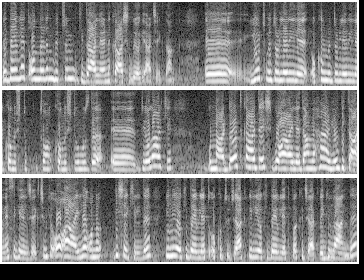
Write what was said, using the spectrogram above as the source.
Ve devlet onların bütün giderlerini karşılıyor gerçekten. Ee, yurt müdürleriyle, okul müdürleriyle konuştuk, to- konuştuğumuzda e, diyorlar ki bunlar dört kardeş bu aileden ve her yıl bir tanesi gelecek. Çünkü o aile onu bir şekilde biliyor ki devlet okutacak, biliyor ki devlet bakacak ve güvende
